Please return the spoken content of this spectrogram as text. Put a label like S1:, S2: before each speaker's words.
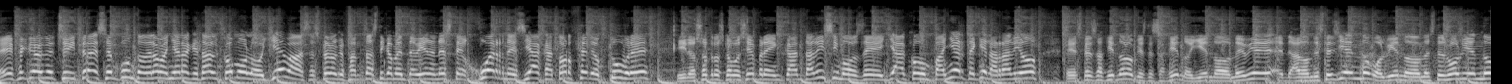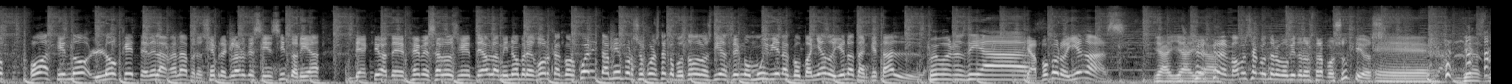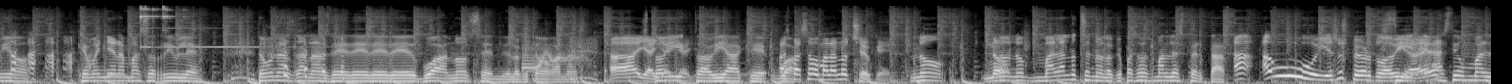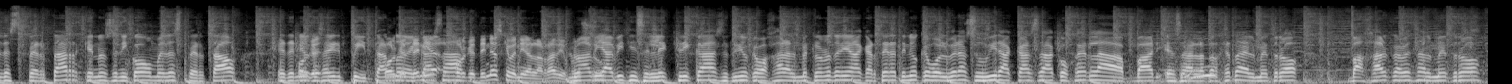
S1: Efectivamente, 8 y 3 en punto de la mañana. ¿Qué tal? ¿Cómo lo llevas? Espero que fantásticamente bien en este jueves ya 14 de octubre. Y nosotros, como siempre, encantadísimos de ya acompañarte aquí en la radio. Estés haciendo lo que estés haciendo, yendo a donde, a donde estés yendo, volviendo a donde estés volviendo o haciendo lo que te dé la gana. Pero siempre, claro que sí, en sintonía de Actívate FM. Saludos, siguiente habla. Mi nombre es Gorka Corcuera y también, por supuesto, como todos los días, vengo muy bien acompañado. Jonathan, ¿qué tal?
S2: Muy buenos días.
S1: ¿Que a poco no llegas?
S2: Ya, ya, ya.
S1: Vamos a contar un poquito los trapos sucios.
S2: Eh, Dios mío, qué mañana más horrible. Tengo unas ganas de, de, de, de- buah, no sé de lo que tengo ganas.
S1: Ay, ay,
S2: Estoy
S1: ay, ay.
S2: todavía que.
S1: ¿Has pasado mala noche o qué?
S2: No,
S1: No.
S2: no, no, mala noche no, lo que pasa es mal despertar.
S1: Ah, uy, eso es peor todavía,
S2: sí,
S1: ¿eh?
S2: ha sido un mal despertar que no sé ni cómo me he despertado. He tenido
S1: Porque-
S2: que salir pitando de
S1: tenía-
S2: casa.
S1: porque tenías que venir a la radio.
S2: no había bicis eléctricas, he tenido que bajar al metro, no tenía la cartera, he tenido que volver a subir a casa, coger la, o sea, la tarjeta del metro, bajar otra vez al metro,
